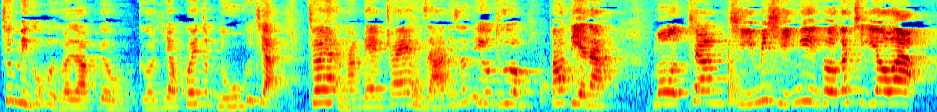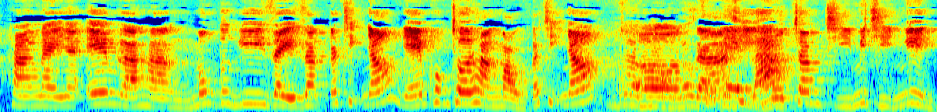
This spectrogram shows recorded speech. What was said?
Chứ mình không phải gọi là kiểu, kiểu nhà quê tập đú các chị ạ. Chơi hàng hàng đẹp cho em giá thì rất yêu thương. Bao tiền ạ? 199 nghìn thôi các chị yêu ạ. Hàng này nhà em là hàng mông tư ghi dày dặn các chị nhá. Nhà em không chơi hàng mỏng các chị nhá. Đâu, Giá chỉ lắm. 199 nghìn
